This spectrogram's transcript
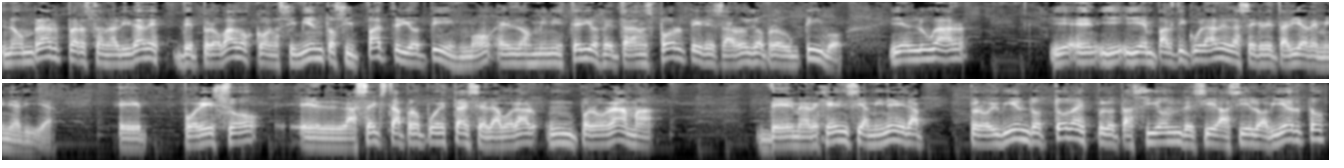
nombrar personalidades de probados conocimientos y patriotismo en los ministerios de Transporte y Desarrollo Productivo y en lugar y en, particular en la Secretaría de Minería. Eh, por eso la sexta propuesta es elaborar un programa de emergencia minera prohibiendo toda explotación de a cielo abierto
